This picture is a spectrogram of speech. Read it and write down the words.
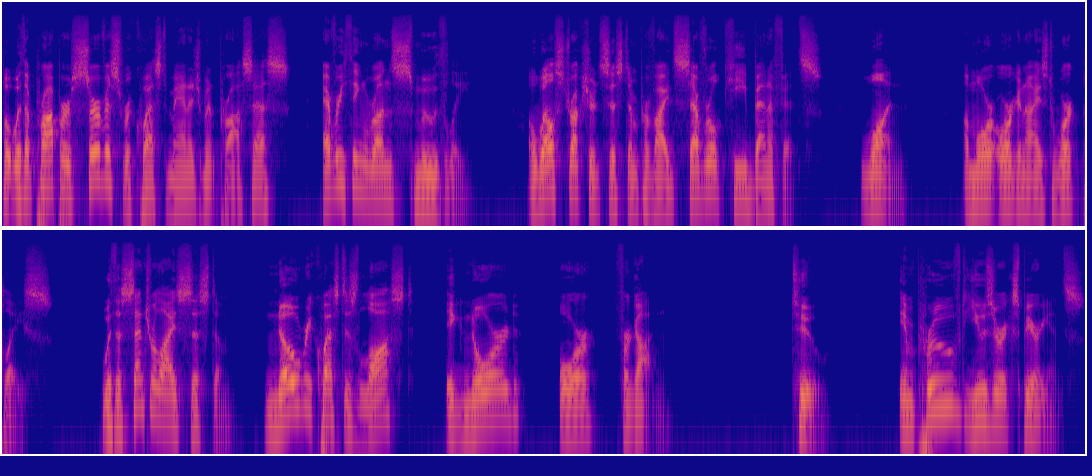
But with a proper service request management process, everything runs smoothly. A well structured system provides several key benefits. 1. A more organized workplace. With a centralized system, no request is lost, ignored, or forgotten. 2. Improved user experience.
